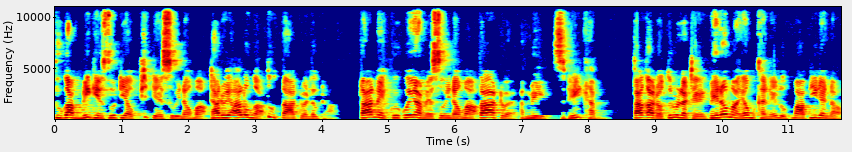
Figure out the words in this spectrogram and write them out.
သူကမိခင်စိုးတယောက်ဖြစ်တယ်ဆိုရင်တော့မှဒါတွေအားလုံးကသူ့သားအတွက်လုပ်တာ သားနဲ့ကိုကိုွေးရမယ်ဆိုရင်တော့မှသားအတွက်အမေစတိခံမယ်သားကတော့သူတို့လက်ထဲဘယ်တော့မှရောက်မခံနဲ့လို့မှားပြီးတဲ့နောက်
